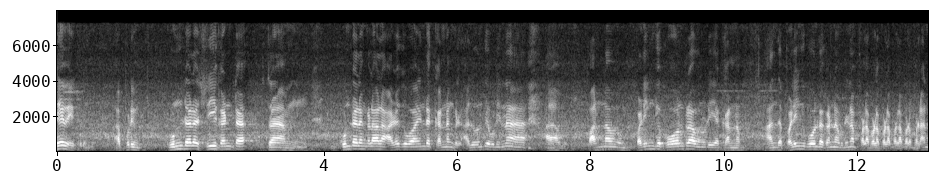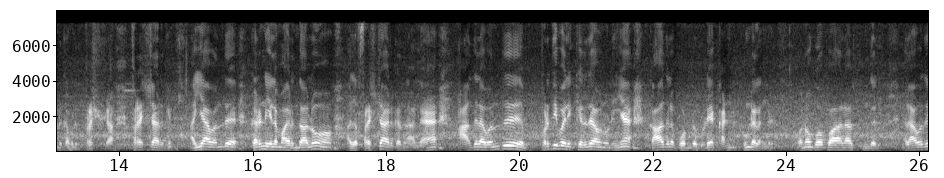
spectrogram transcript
சேவையை கொடுங்கள். அப்படி குண்டல ஸ்ரீகண்ட குண்டலங்களால் அழகு வாய்ந்த கன்னங்கள். அது வந்து எப்படின்னா பன்னம் பளிங்கு போன்ற அவனுடைய கன்னம். அந்த பளிங்கு போன்ற கண்ணம் அப்படின்னா பல பல பல பல பல பலான்னு இருக்கு அப்படி. ஃப்ரெஷ்ஷாக ஃப்ரெஷ்ஷாக இருக்கு. ஐயா வந்து கருநீளமாக இருந்தாலும் அது ஃப்ரெஷ்ஷாக இருக்கிறதுனால அதில் வந்து பிரதிபலிக்கிறது அவனுடைய காதில் போன்றக்கூடிய கண் குண்டலங்கள். வனோகோபால சுந்தரி அதாவது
